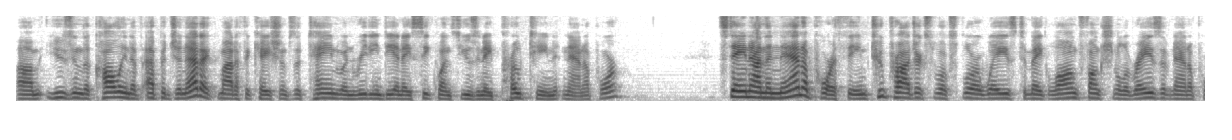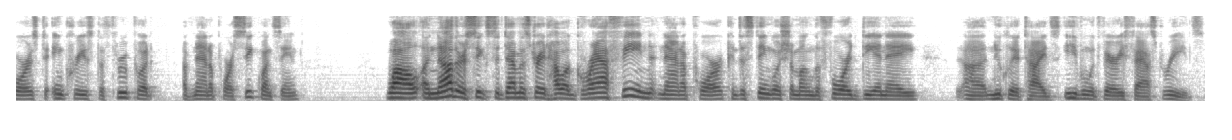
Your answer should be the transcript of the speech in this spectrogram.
um, using the calling of epigenetic modifications obtained when reading DNA sequence using a protein nanopore. Staying on the nanopore theme, two projects will explore ways to make long functional arrays of nanopores to increase the throughput of nanopore sequencing, while another seeks to demonstrate how a graphene nanopore can distinguish among the four DNA uh, nucleotides, even with very fast reads.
